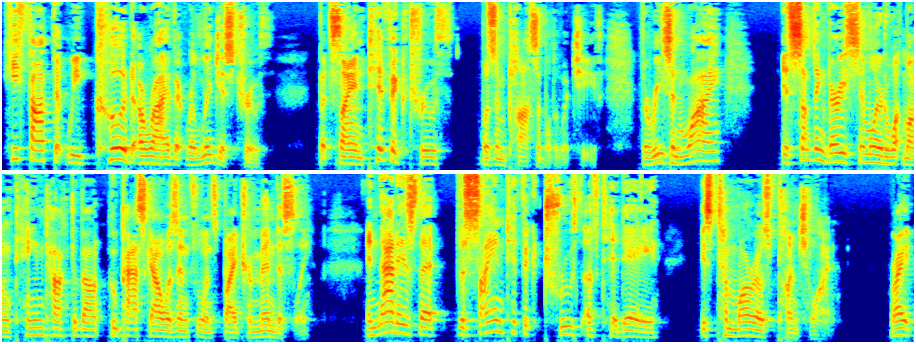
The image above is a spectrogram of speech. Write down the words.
he thought that we could arrive at religious truth, but scientific truth was impossible to achieve. The reason why is something very similar to what Montaigne talked about, who Pascal was influenced by tremendously. And that is that the scientific truth of today is tomorrow's punchline, right?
